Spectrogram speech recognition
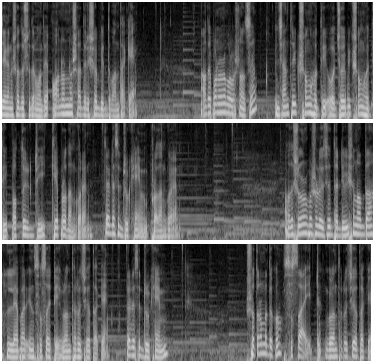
যেখানে সদস্যদের মধ্যে অনন্য সাদৃশ্য বিদ্যমান থাকে। আমাদের পনেরো নম্বর প্রশ্ন হচ্ছে, যান্ত্রিক সংহতি ও জৈবিক সংহতি পদ্ধতিটি কে প্রদান করেন? তো এটা হচ্ছে ডুখেইম প্রদান করেন। আমাদের ষোলো নম্বর প্রশ্ন রয়েছে, the division of the labour in society গ্রন্থের রচয়িতাকে। তো এটা হচ্ছে ড্রুখেম সতেরো নম্বর দেখো, সোসাইট গ্রন্থের রচয়িতাকে।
